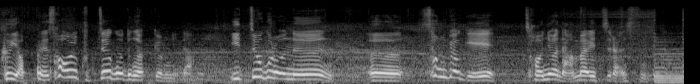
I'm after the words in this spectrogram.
그 옆에 서울국제고등학교입니다. 이쪽으로는 어, 성벽이 전혀 남아 있질 않습니다.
